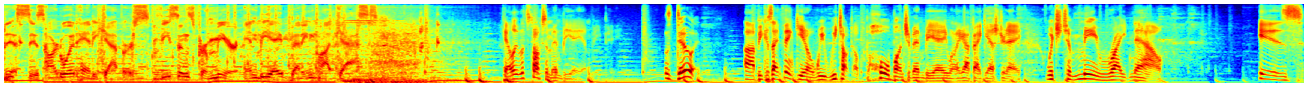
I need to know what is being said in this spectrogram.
This is Hardwood Handicappers, VSIN's premier NBA betting podcast. Kelley, let's talk some NBA MVP. Let's do it. Uh, because I think, you know, we, we talked a whole bunch of NBA when I got back yesterday, which to me right now is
